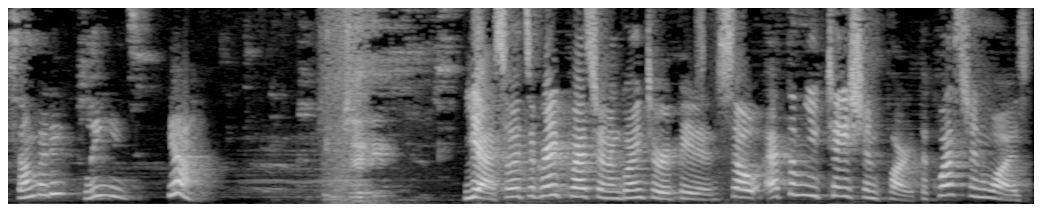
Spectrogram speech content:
Somebody, please. Yeah. Yeah, so it's a great question. I'm going to repeat it. So at the mutation part, the question was,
